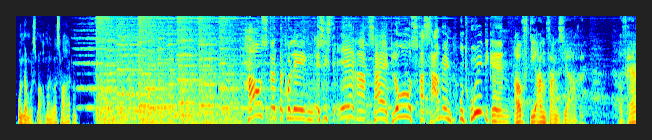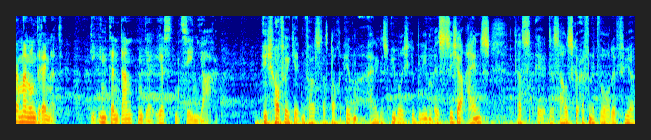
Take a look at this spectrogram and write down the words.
Und da muss man auch mal was wagen. Hausgötterkollegen, es ist Ära-Zeit. Los, versammeln und huldigen. Auf die Anfangsjahre. Auf Hermann und Rennert, die Intendanten der ersten zehn Jahre. Ich hoffe jedenfalls, dass doch eben einiges übrig geblieben ist. Sicher eins, dass äh, das Haus geöffnet wurde für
